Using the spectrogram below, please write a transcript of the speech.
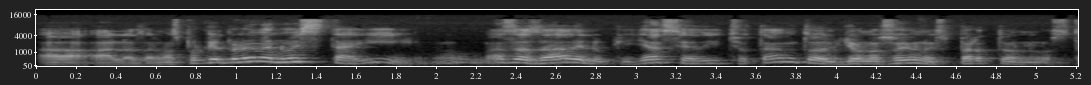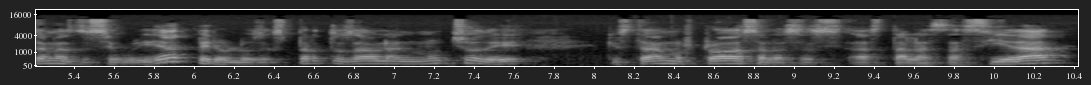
a, las armas, porque el problema no está ahí, más allá de lo que ya se ha dicho tanto, yo no soy un experto en los temas de seguridad, pero los expertos hablan mucho de que está demostrado hasta la, hasta la saciedad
